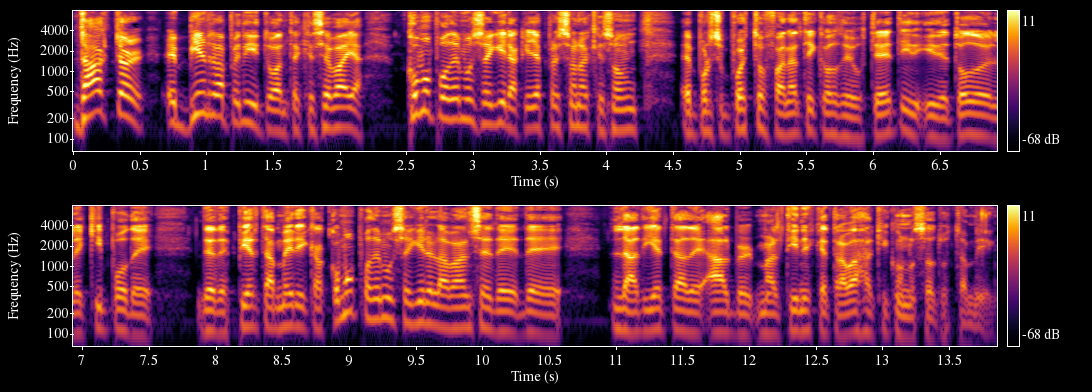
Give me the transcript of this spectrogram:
Doctor, eh, bien rapidito antes que se vaya, ¿cómo podemos seguir a aquellas personas que son, eh, por supuesto, fanáticos de usted y, de todo el equipo de, de Despierta América? ¿Cómo podemos seguir el avance de, de la dieta de Albert Martínez que trabaja aquí con nosotros también?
